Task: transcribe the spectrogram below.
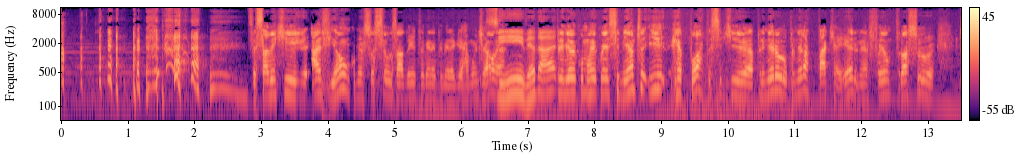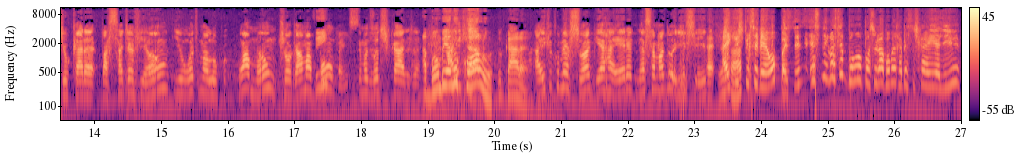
Vocês sabem que avião começou a ser usado aí também na Primeira Guerra Mundial, né? Sim, verdade. Primeiro como reconhecimento e reporta-se que a primeiro, o primeiro ataque aéreo, né, foi um troço de o cara passar de avião e um outro maluco com a mão jogar uma Sim. bomba em cima dos outros caras, né? A bomba ia Aí, no cara, colo do cara. Aí que começou a guerra aérea nessa amadorice aí. É, aí que eles perceberam, opa, esse, esse negócio é bom, eu posso jogar a bomba na cabeça dos carinha ali.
